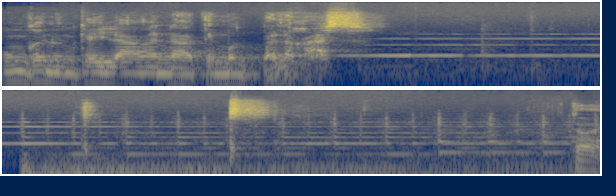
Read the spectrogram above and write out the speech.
Kung ganun, kailangan natin magpalakas. Toy,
